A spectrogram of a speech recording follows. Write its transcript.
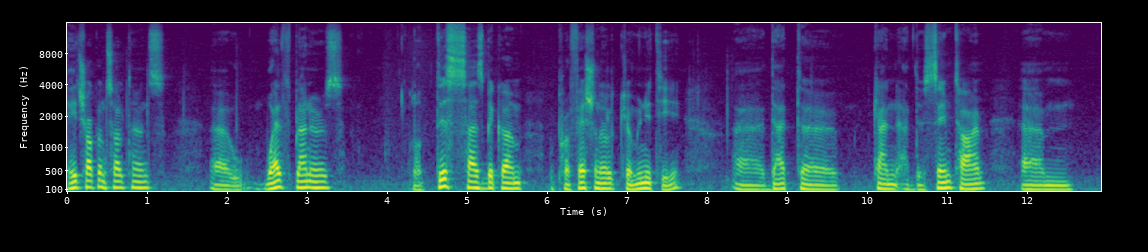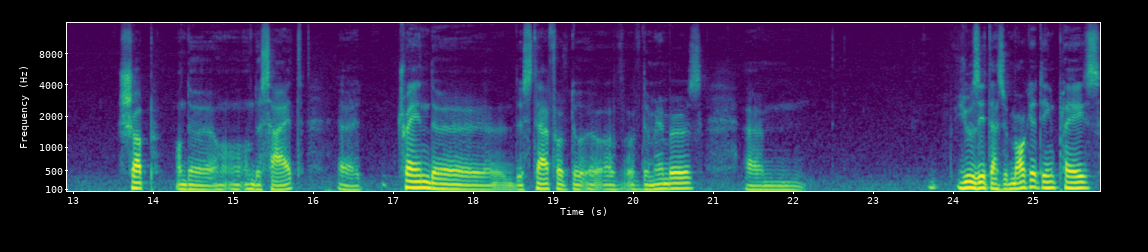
HR consultants, uh, wealth planners. So this has become a professional community uh, that uh, can at the same time um, shop on the, on the site, uh, train the, the staff of the, of, of the members, um, use it as a marketing place,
